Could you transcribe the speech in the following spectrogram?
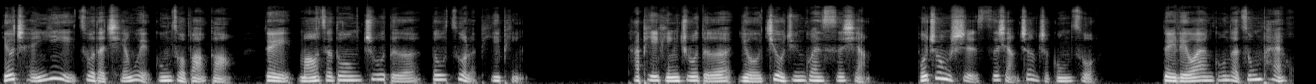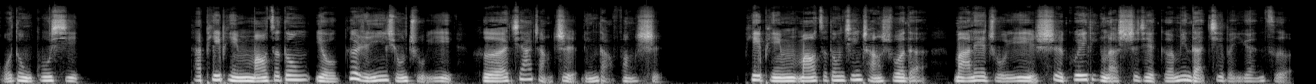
由陈毅做的前委工作报告对毛泽东、朱德都做了批评。他批评朱德有旧军官思想，不重视思想政治工作，对刘安恭的宗派活动姑息。他批评毛泽东有个人英雄主义和家长制领导方式，批评毛泽东经常说的马列主义是规定了世界革命的基本原则。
